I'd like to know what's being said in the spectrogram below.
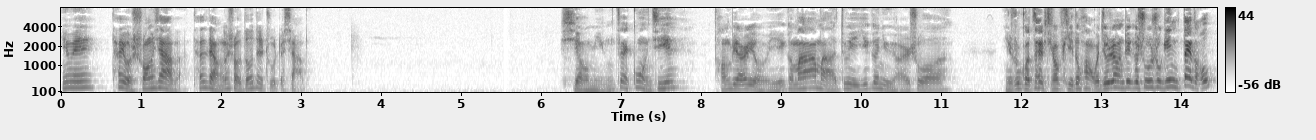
因为她有双下巴，她两个手都得拄着下巴。小明在逛街，旁边有一个妈妈对一个女儿说：“你如果再调皮的话，我就让这个叔叔给你带走。”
